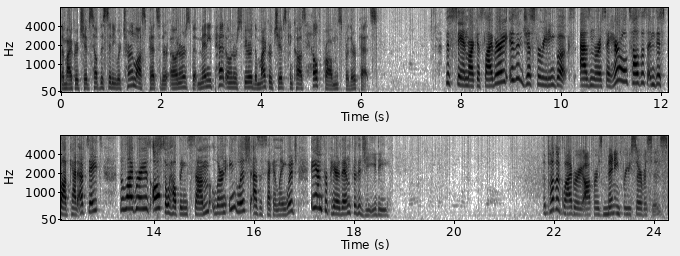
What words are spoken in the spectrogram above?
The microchips help the city return lost pets to their owners, but many pet owners fear the microchips can cause health problems for their pets. The San Marcos Library isn't just for reading books. As Marissa Harold tells us in this Bobcat update, the library is also helping some learn English as a second language and prepare them for the GED. The public library offers many free services.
